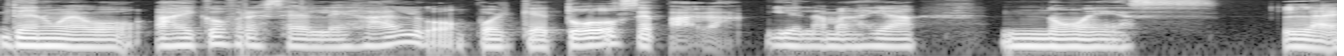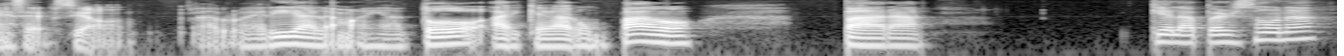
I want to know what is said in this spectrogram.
de nuevo, hay que ofrecerles algo porque todo se paga y en la magia no es la excepción. La brujería, la magia, todo hay que dar un pago para que la persona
